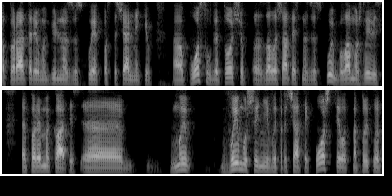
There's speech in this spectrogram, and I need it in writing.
операторів мобільного зв'язку як постачальників е, послуг для того, щоб е, залишатись на зв'язку і була можливість е, перемикатись. Е, Ми вимушені витрачати кошти. От, наприклад,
